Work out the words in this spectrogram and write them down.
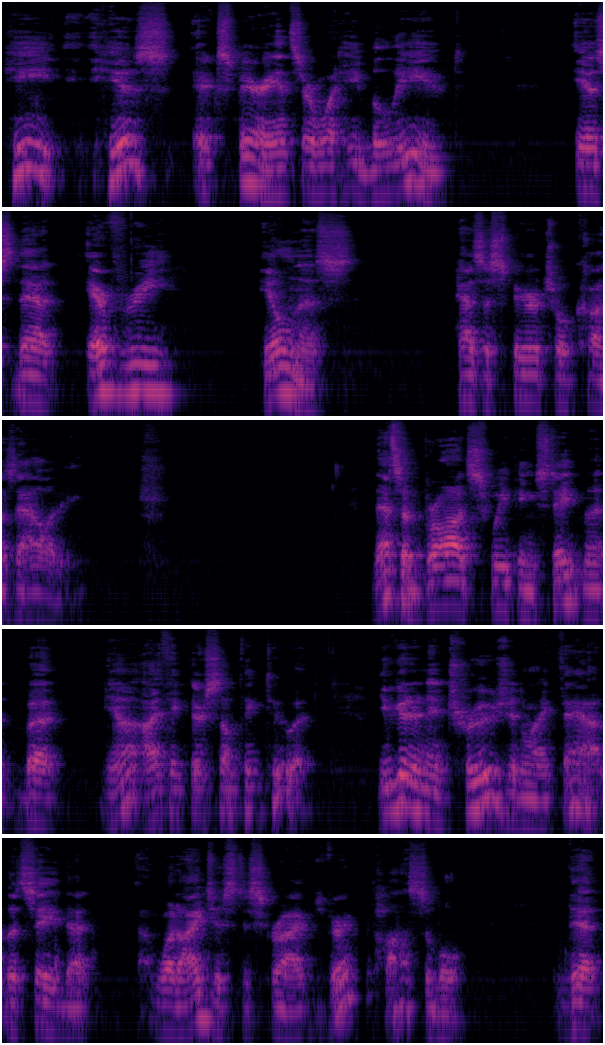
he his experience or what he believed is that every illness has a spiritual causality that's a broad sweeping statement, but yeah, I think there's something to it. You get an intrusion like that, let's say that what I just described, it's very possible that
